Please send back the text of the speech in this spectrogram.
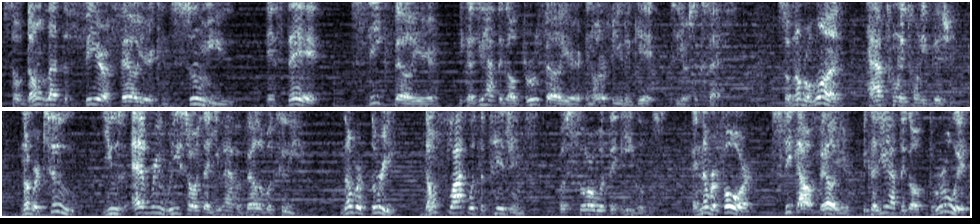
So don't let the fear of failure consume you. Instead seek failure because you have to go through failure in order for you to get to your success. So number one have 2020 vision number two use every resource that you have available to you number three don't flock with the pigeons but soar with the eagles and number four Seek out failure because you have to go through it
